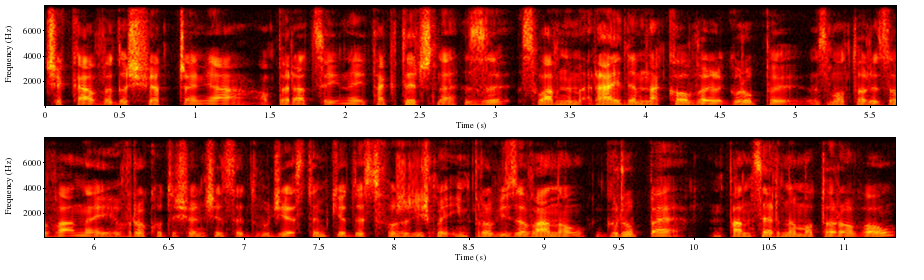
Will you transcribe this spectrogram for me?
ciekawe doświadczenia operacyjne i taktyczne z sławnym rajdem na Kowel grupy zmotoryzowanej w roku 1920, kiedy stworzyliśmy improwizowaną grupę pancerno-motorową,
